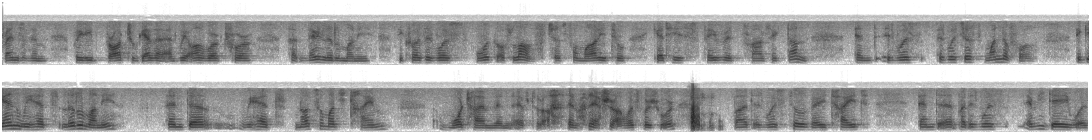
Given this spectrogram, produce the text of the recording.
friends of him really brought together, and we all worked for uh, very little money because it was work of love just for Marty to get his favorite project done, and it was it was just wonderful. Again, we had little money, and uh, we had not so much time, more time than after than after hours for sure, but it was still very tight, and uh, but it was every day was.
